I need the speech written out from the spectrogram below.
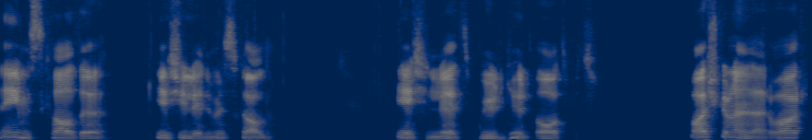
neyimiz kaldı? Yeşil ledimiz kaldı. Yeşil led virgül output. Başka neler var?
